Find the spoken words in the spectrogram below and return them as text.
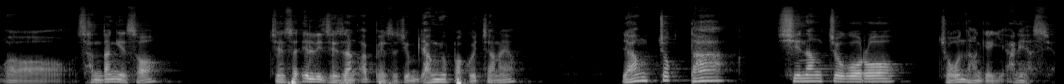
어, 산당에서 제사 엘리 제장 앞에서 지금 양육 받고 있잖아요. 양쪽 다 신앙적으로 좋은 환경이 아니었어요.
